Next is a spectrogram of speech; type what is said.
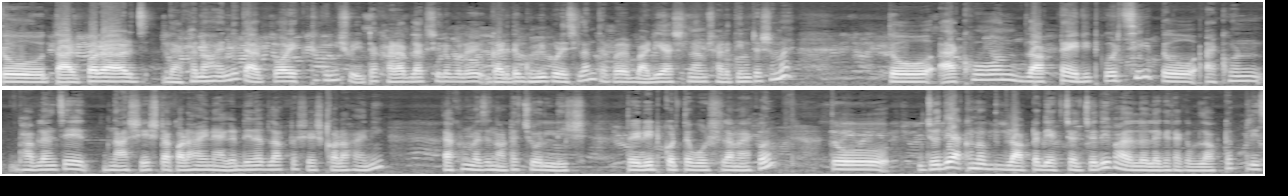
তো তারপর আর দেখানো হয়নি তারপর একটুখানি শরীরটা খারাপ লাগছিল বলে গাড়িতে ঘুমিয়ে পড়েছিলাম তারপর বাড়ি আসলাম সাড়ে তিনটের সময়। তো এখন ব্লগটা এডিট করছি তো এখন ভাবলাম যে না শেষটা করা হয়নি আগের দিনের ব্লগটা শেষ করা হয়নি। এখন বাজে নটা চল্লিশ তো এডিট করতে বসলাম এখন। তো যদি এখন অব্দি ব্লগটা দেখছ, যদি ভালো লেগে থাকে ব্লগটা প্লিজ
